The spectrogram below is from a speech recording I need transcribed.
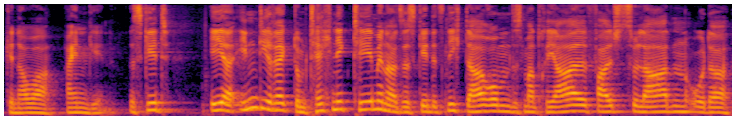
genauer eingehen. Es geht eher indirekt um Technikthemen, also es geht jetzt nicht darum, das Material falsch zu laden oder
